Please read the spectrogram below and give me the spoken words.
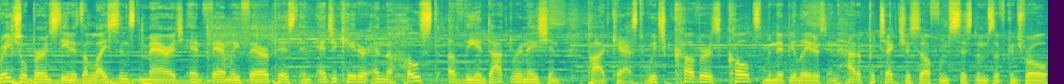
Rachel Bernstein is a licensed marriage and family therapist and educator and the host of the Indoctrination podcast, which covers cults, manipulators, and how to protect yourself from systems of control.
